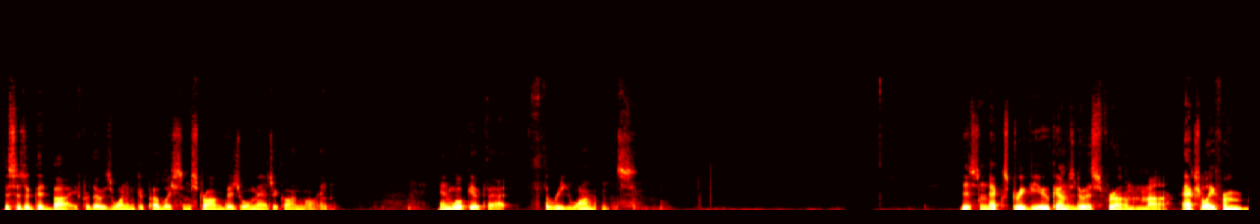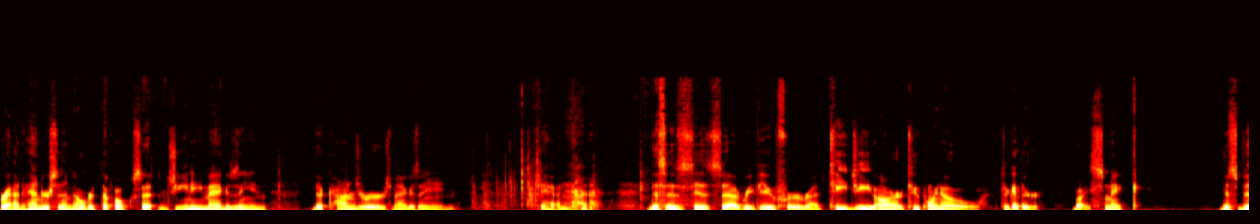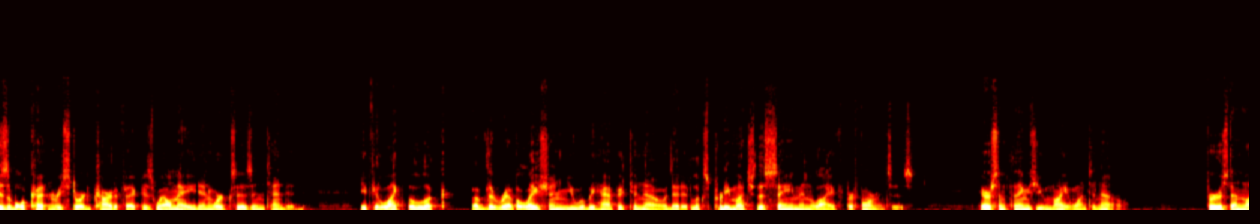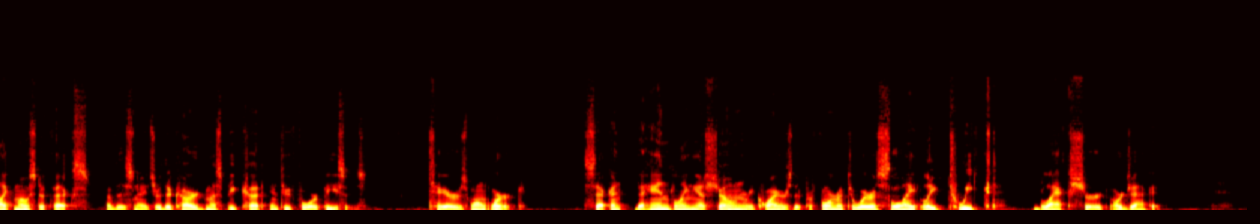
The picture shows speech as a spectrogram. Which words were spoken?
This is a good buy for those wanting to publish some strong visual magic online. And we'll give that three wands. This next review comes to us from, uh, actually, from Brad Henderson over at the folks at Genii Magazine, the Conjurers Magazine. And this is his uh, review for uh, TGR 2.0, Together by Snake. This visible cut and restored card effect is well made and works as intended. If you like the look of the Revelation, you will be happy to know that it looks pretty much the same in live performances. Here are some things you might want to know. First, unlike most effects of this nature, the card must be cut into four pieces. Tears won't work. Second, the handling as shown requires the performer to wear a slightly tweaked black shirt or jacket.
